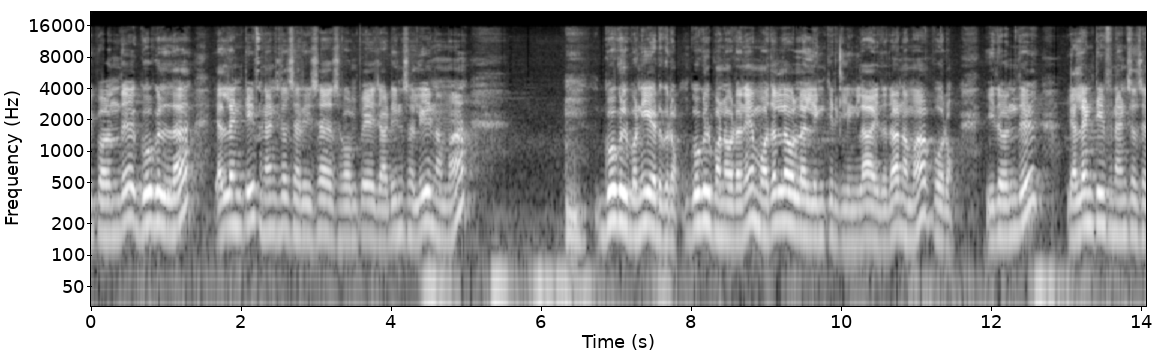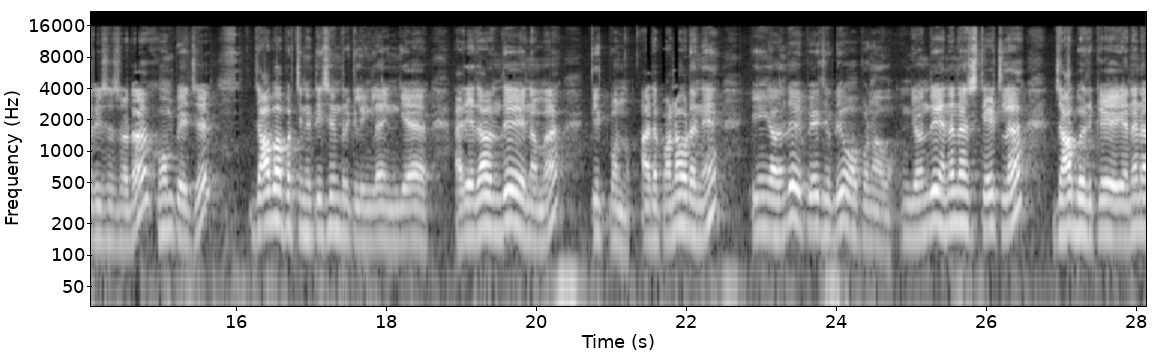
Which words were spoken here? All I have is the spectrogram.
இப்போ வந்து கூகுளில் LNT financial services home page அப்படின்னு சொல்லி நம்ம கூகுள் பண்ணி எடுக்கிறோம். கூகுள் பண்ண உடனே முதல்ல உள்ள லிங்க் இருக்கு இல்லைங்களா? இதுதான் நம்ம போகிறோம் இது வந்து எல்என்டி ஃபினான்ஷியல் சர்வீசஸோட ஹோம் பேஜு ஜாப் ஆப்பர்ச்சுனிட்டிஸ்ன்னு இருக்கு இல்லைங்களா இங்கே? அதே தான் வந்து நம்ம கிளிக் பண்ணோம். அதை பண்ண உடனே இங்கே வந்து பேஜ் இப்படியே ஓப்பன் ஆகும். இங்கே வந்து என்னென்ன ஸ்டேட்டில் ஜாப் இருக்குது என்னென்ன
